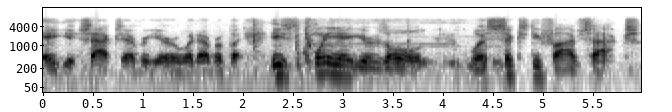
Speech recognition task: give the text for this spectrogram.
eight sacks every year or whatever, but he's 28 years old with 65 sacks.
